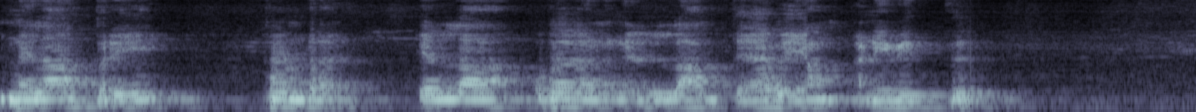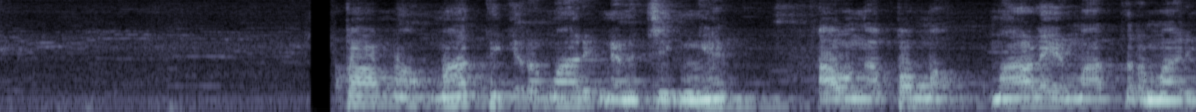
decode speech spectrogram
நிலாப்பிரி போன்ற எல்லா உபகரணங்கள் எல்லாம் தேவையாம் அணிவித்து அப்பா அம்மா மாற்றிக்கிற மாதிரி நினச்சிக்கிங்க. அவங்க அப்பா அம்மா மாலையை மாற்றுற மாதிரி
